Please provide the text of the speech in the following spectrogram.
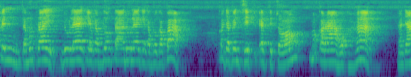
เป็นสมุนไพรดูแลเกี่ยวกับดวงตาดูแลเกี่ยวกับสุขภาพ ก็จะเป็นสิบเอ็ดสิบสองมกราหกห้านะจ๊ะ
